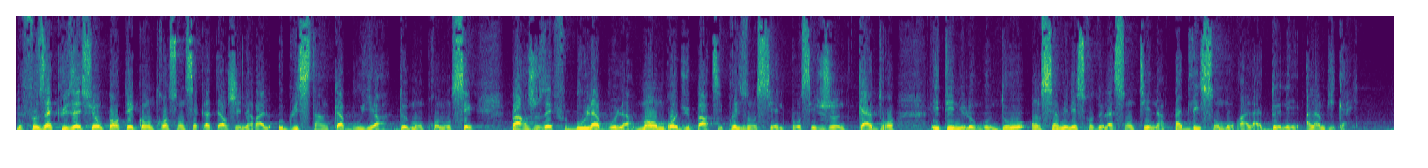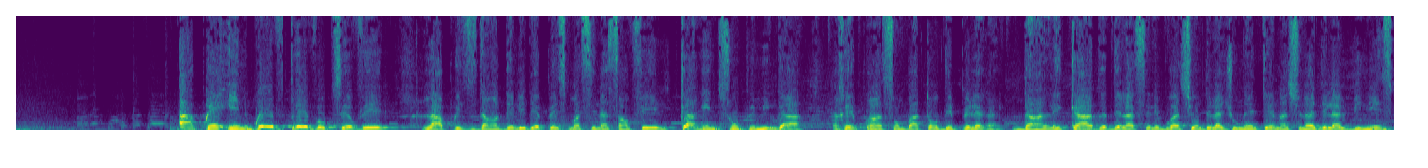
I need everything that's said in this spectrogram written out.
de fausses accusations portées contre son secrétaire général Augustin Kabouya, de mon prononcé par Joseph Boulaboula, membre du parti présidentiel pour ces jeunes cadres. Ete Nilongondo, ancien ministre de la Santé, n'a pas de leçon morale à donner à l'Ambikaï. Après une brève trêve observée, la présidente de l'IDPS Massina Sanfil, Karine Soupuminga, reprend son bâton de pèlerin. Dans le cadre de la célébration de la journée internationale de l'albinisme,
